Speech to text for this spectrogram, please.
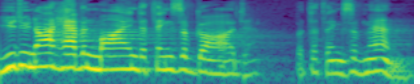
You do not have in mind the things of God, but the things of men.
